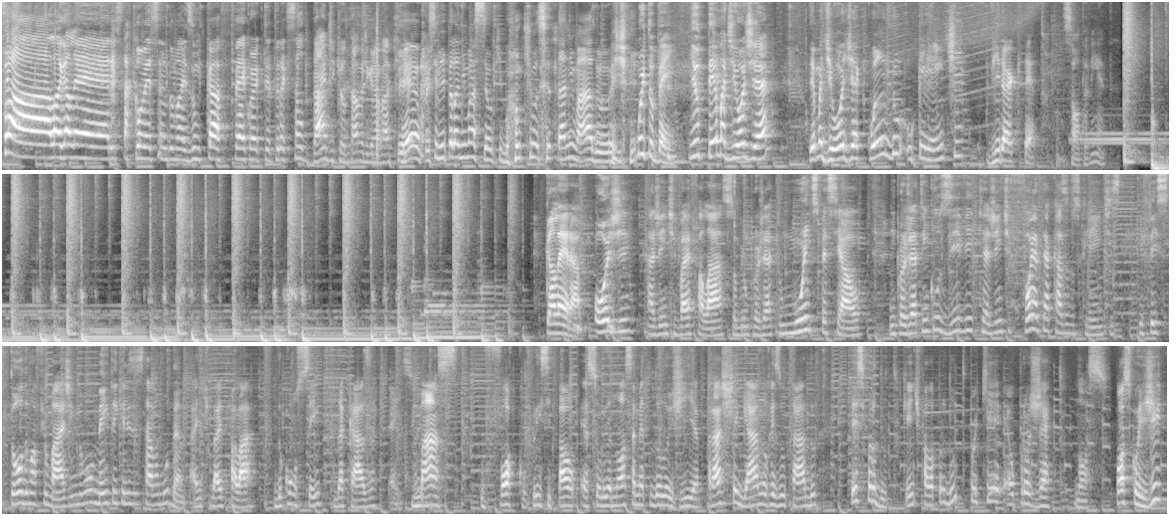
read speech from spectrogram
Fala galera! Está começando mais um Café com Arquitetura. Que saudade que eu tava de gravar aqui. É, eu percebi pela animação. Que bom que você tá animado hoje. Muito bem. E o tema de hoje é. O tema de hoje é quando o cliente vira arquiteto. Solta a vinheta. Galera, hoje a gente vai falar sobre um projeto muito especial, um projeto inclusive que a gente foi até a casa dos clientes e fez toda uma filmagem no momento em que eles estavam mudando. A gente vai falar do conceito da casa, É isso. aí. mas o foco principal é sobre a nossa metodologia para chegar no resultado desse produto. Que a gente fala produto porque é o projeto nosso. Posso corrigir?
